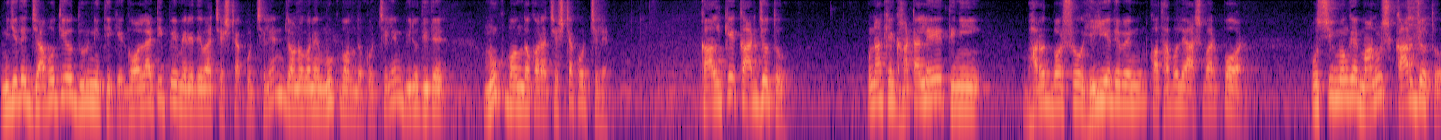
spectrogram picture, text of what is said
নিজেদের যাবতীয় দুর্নীতিকে গলা টিপে মেরে দেওয়ার চেষ্টা করছিলেন, জনগণের মুখ বন্ধ করছিলেন, বিরোধীদের মুখ বন্ধ করার চেষ্টা করছিলেন। কালকে কার্যত ওনাকে ঘাটালে তিনি ভারতবর্ষ হিলিয়ে দেবেন কথা বলে আসবার পর পশ্চিমবঙ্গের মানুষ কার্যত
